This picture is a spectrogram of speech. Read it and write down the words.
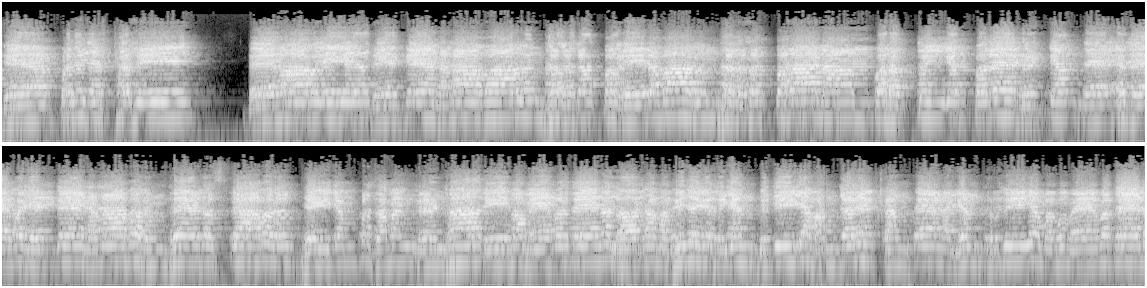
देवावयेनावारुन्धर तत्परेरवारुन्धर तत्पराणाम् परत्वम् यत्परे गृह्यन्ते यदेव यज्ञेन नावरुन्धे तस्यावरुद्धेयम् प्रथमम् गृह्णातीममेव तेन लोकमभिजयति यन् द्वितीयमन्तरिक्षम् तेन यन् तृतीयममुमेव तेन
